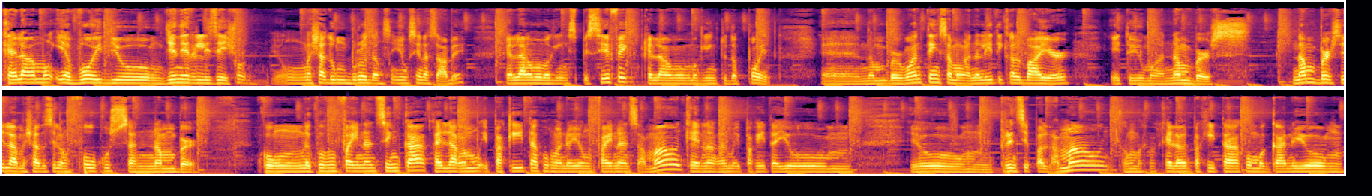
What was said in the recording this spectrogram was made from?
kailangan mong i-avoid yung generalization, yung masyadong broad ang yung sinasabi. Kailangan mo maging specific, kailangan mo maging to the point. And number one thing sa mga analytical buyer, ito yung mga numbers. Numbers sila, masyado silang focus sa number. Kung nagpo-financing ka, kailangan mo ipakita kung ano yung finance amount, kailangan mo ipakita yung yung principal amount, kung kailangan ipakita kung magkano yung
